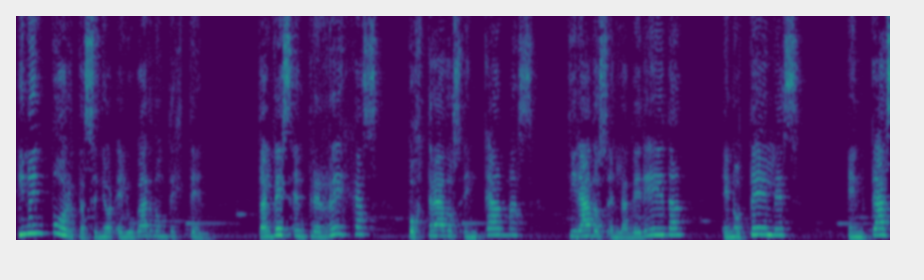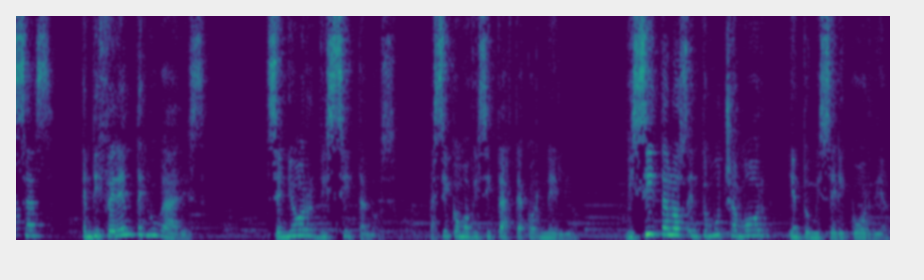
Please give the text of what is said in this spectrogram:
Y no importa, Señor, el lugar donde estén, tal vez entre rejas, postrados en camas, tirados en la vereda, en hoteles, en casas, en diferentes lugares. Señor, visítalos, así como visitaste a Cornelio. Visítalos en tu mucho amor y en tu misericordia.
